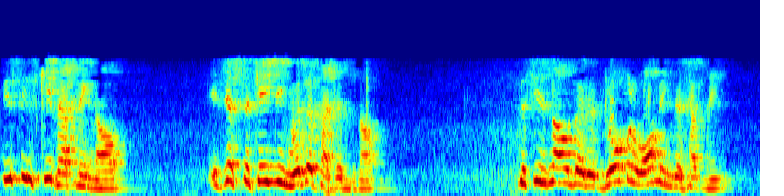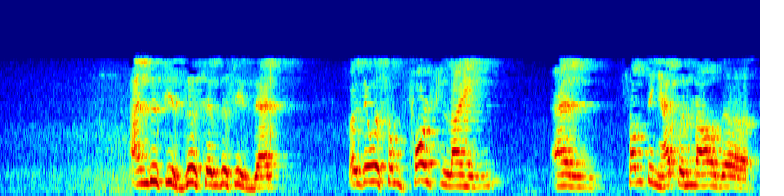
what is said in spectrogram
these things keep happening now. It's just the changing weather patterns now. This is now the global warming that's happening. And this is this and this is that. Well, there was some fault line and something happened now, the,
